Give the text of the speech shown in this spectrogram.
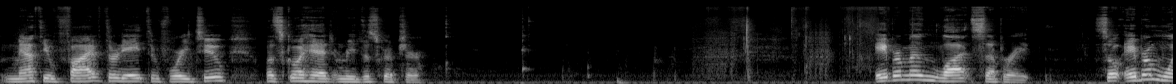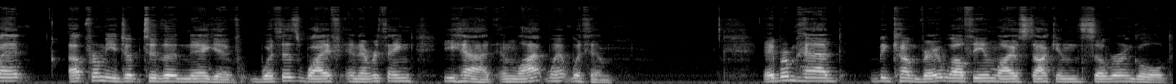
Matthew 5, 38 through 42. Let's go ahead and read the scripture. Abram and Lot separate. So Abram went up from Egypt to the Negev with his wife and everything he had, and Lot went with him. Abram had become very wealthy in livestock and silver and gold.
